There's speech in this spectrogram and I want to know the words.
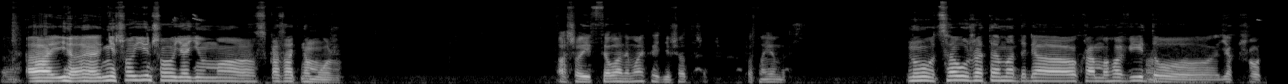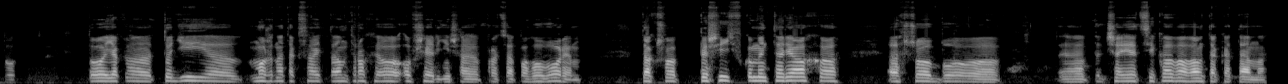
Так. Е, і, е, Нічого іншого я їм е, сказати не можу. А що, із села немає якихось дівчат, щоб познайомитися? Ну, це вже тема для окремого відео, якщо то. То як е, тоді е, можна так сказати, там трохи обширніше про це поговоримо. Так що пишіть в коментарях, е, е, щоб е, е, чи цікава вам така тема.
